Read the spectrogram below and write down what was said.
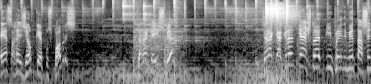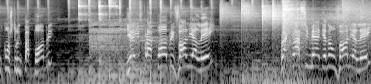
essa região porque é para os pobres? Será que é isso mesmo? Será que a grande questão é porque o empreendimento está sendo construído para pobre? E aí, para pobre vale a lei? Para classe média não vale a lei?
